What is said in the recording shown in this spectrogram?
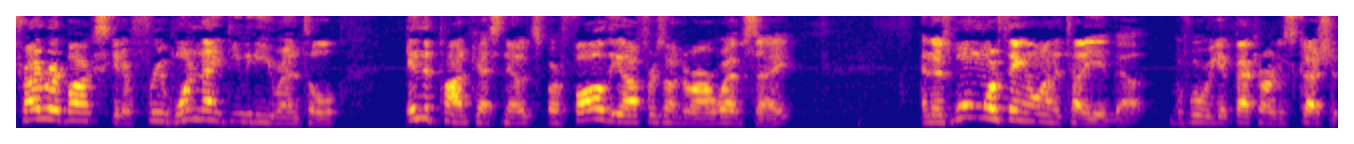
Try Redbox, get a free one night DVD rental in the podcast notes, or follow the offers onto our website. And there's one more thing I want to tell you about before we get back to our discussion.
